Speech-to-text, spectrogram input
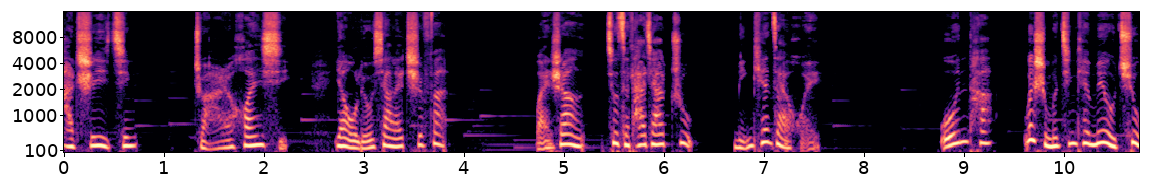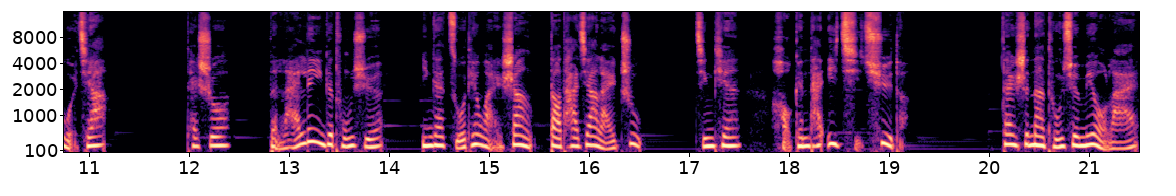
大吃一惊，转而欢喜，要我留下来吃饭，晚上就在他家住，明天再回。我问他为什么今天没有去我家，他说本来另一个同学应该昨天晚上到他家来住，今天好跟他一起去的，但是那同学没有来，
